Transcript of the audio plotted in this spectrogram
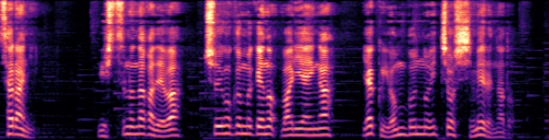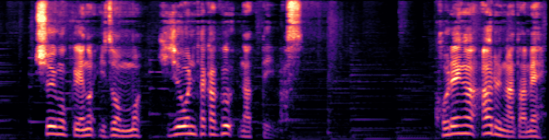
さらに、輸出の中では中国向けの割合が約4分の1を占めるなど、中国への依存も非常に高くなっています。これがあるがため、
